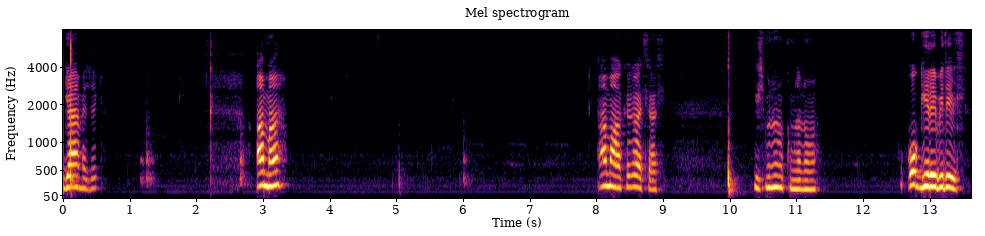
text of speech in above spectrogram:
gelmeyecek. Ama ama arkadaşlar ismini unuttum lan onu. O girebilir.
